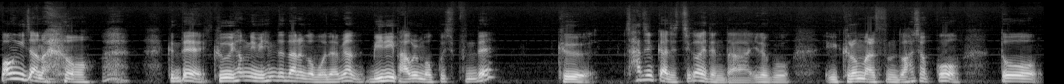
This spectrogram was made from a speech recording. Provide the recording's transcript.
뻥이잖아요. 근데 그 형님이 힘들다는 거 뭐냐면 미리 밥을 먹고 싶은데 그 사진까지 찍어야 된다 이러고 이- 그런 말씀도 하셨고 또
